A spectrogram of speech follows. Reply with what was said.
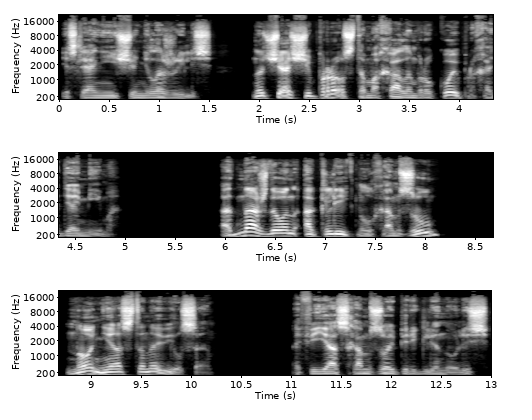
если они еще не ложились, но чаще просто махал им рукой, проходя мимо. Однажды он окликнул Хамзу, но не остановился. Афия с Хамзой переглянулись,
